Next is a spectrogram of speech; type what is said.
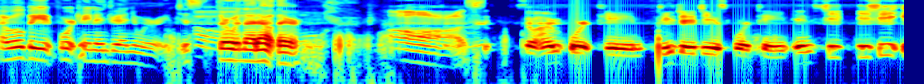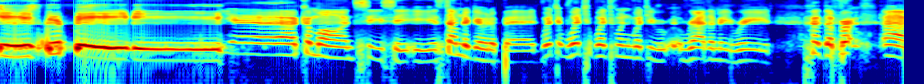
I will be 14 in January. Just throwing that out there. Aw, So I'm 14. DJG is 14, and she she is the baby. Yeah, come on, CCE. It's time to go to bed. Which which which one would you rather me read? the fir- uh,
